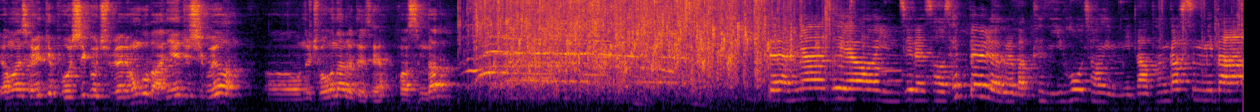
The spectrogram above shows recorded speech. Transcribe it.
영화 재밌게 보시고 주변에 홍보 많이 해주시고요. 어, 오늘 좋은 하루 되세요. 고맙습니다. 네, 안녕하세요. 인질에서 샛별 역을 맡은 이호정입니다. 반갑습니다.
